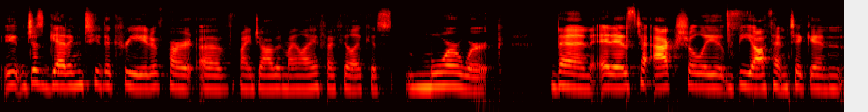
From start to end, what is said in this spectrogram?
it, just getting to the creative part of my job in my life, I feel like is more work than it is to actually be authentic in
